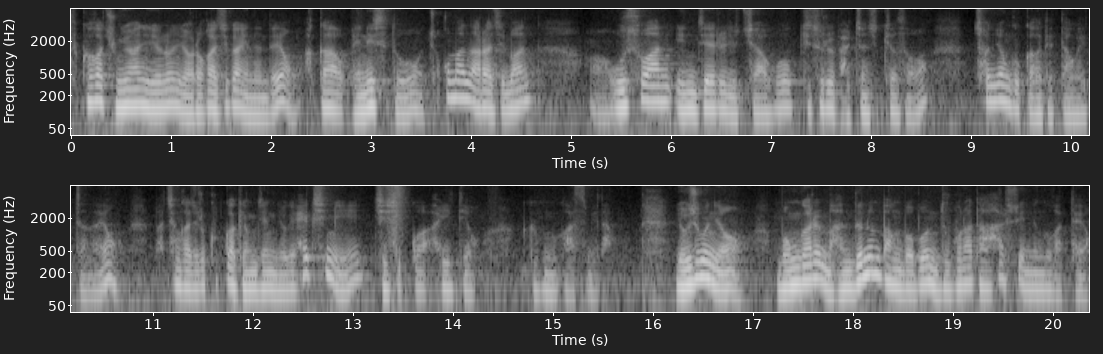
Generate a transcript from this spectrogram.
특허가 중요한 이유는 여러 가지가 있는데요. 아까 베니스도 조그만 나라지만 어, 우수한 인재를 유치하고 기술을 발전시켜서 천년 국가가 됐다고 했잖아요. 마찬가지로 국가 경쟁력의 핵심이 지식과 아이디어 그런 것 같습니다. 요즘은요, 뭔가를 만드는 방법은 누구나 다 할 수 있는 것 같아요.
